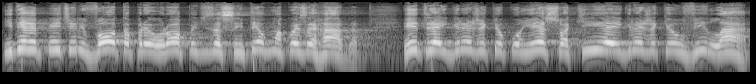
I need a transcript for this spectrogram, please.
E de repente ele volta para a Europa e diz assim: tem alguma coisa errada entre a igreja que eu conheço aqui e a igreja que eu vi lá.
